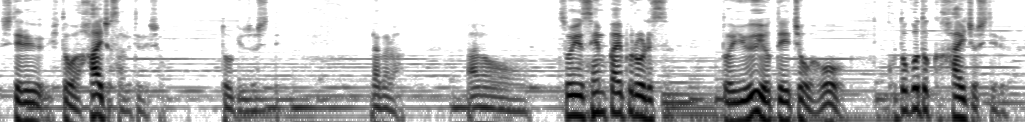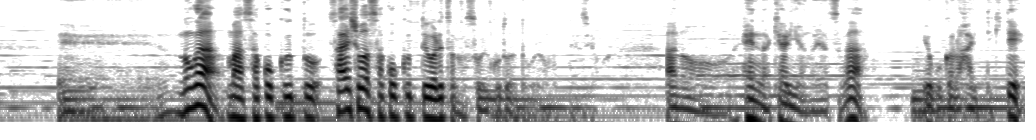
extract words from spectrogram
してる人は排除されてるでしょ東京女子ってだからあのそういう先輩プロレスという予定調和をことごとく排除してる、えー、のが、まあ鎖国と、最初は鎖国って言われてたのはそういうことだと俺は思ってるんですよ。あの、変なキャリアのやつが横から入ってきて、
